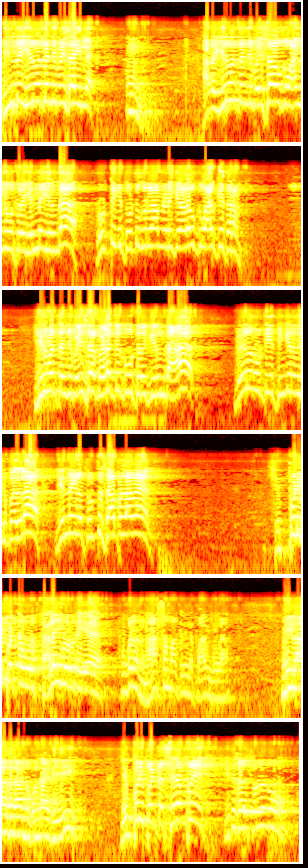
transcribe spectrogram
இந்த இருபத்தஞ்சு பைசா இல்லை. ம். அந்த இருபத்தஞ்சு பைசாவுக்கு வாங்கி ஊத்துற எண்ணெய் இருந்தா ரொட்டிக்கு தொட்டுக்கலாம் நினைக்கிற அளவுக்கு வாழ்க்கை தரம். இருபத்தஞ்சு பைசா விளக்குக்கு ஊத்துறதுக்கு இருந்தா வெறும் ரொட்டியை திங்கிறதுக்கு பதிலா எண்ணெயில தொட்டு சாப்பிடலாமே. எப்படிப்பட்ட ஒரு தலைவருடைய புகழ நாசமாக்குறீங்களா பாவிகளா? மீளாகலான்னு கொண்டாடி எப்படிப்பட்ட சிறப்பு இதுகளை சொல்லணும்.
